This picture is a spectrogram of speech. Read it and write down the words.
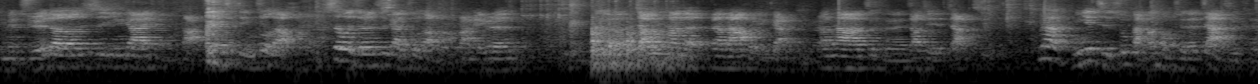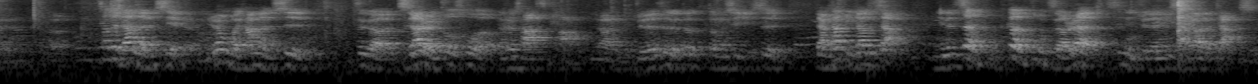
你们觉得是应该把这件事情做到好，社会责任是该做到好，把每个人这个教育他们，让大家悔改，让他这可能彰显价值。那你也指出反方同学的价值可能呃相对比较冷血的，你认为他们是这个只要有人做错了，那就杀死他。那你觉得这个这个东西是两相比较之下？你的政府更负责任，是你觉得你想要的价值。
